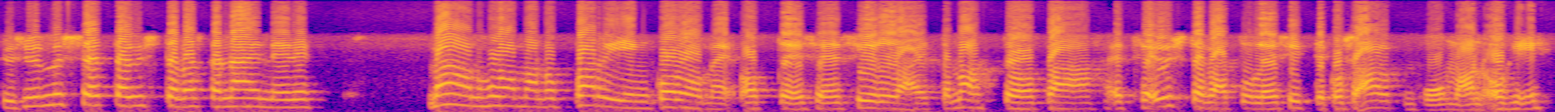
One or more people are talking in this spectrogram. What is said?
kysymys, että ystävästä näin, niin mä oon huomannut pariin kolme otteeseen sillä, että, mä, tuota, että se ystävä tulee sitten, kun se alkukuuma on ohi.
